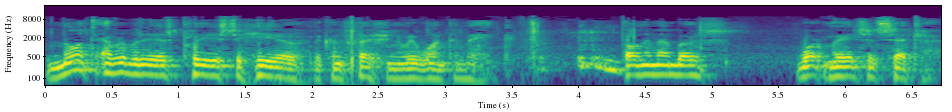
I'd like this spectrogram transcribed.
Not everybody is pleased to hear the confession we want to make. Family members, workmates, etc.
